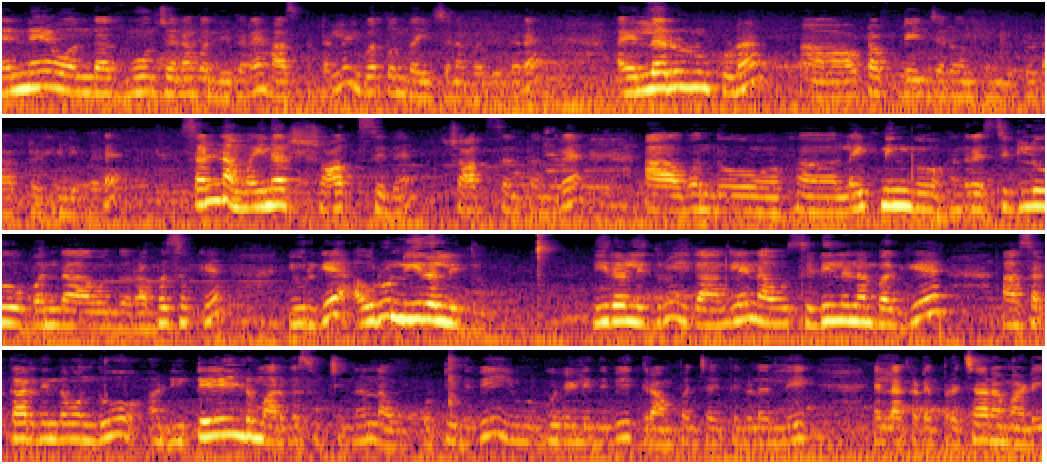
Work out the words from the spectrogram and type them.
ನಿನ್ನೆ ಒಂದು ಹದಿಮೂರು ಜನ ಬಂದಿದ್ದಾರೆ ಹಾಸ್ಪಿಟಲ್ ಇವತ್ತೊಂದು ಐದು ಜನ ಬಂದಿದ್ದಾರೆ. ಎಲ್ಲರೂ ಕೂಡ ಔಟ್ ಆಫ್ ಡೇಂಜರ್ ಅಂತ ಅಂದ್ಬಿಟ್ಟು ಡಾಕ್ಟರ್ ಹೇಳಿದ್ದಾರೆ. ಸಣ್ಣ ಮೈನರ್ ಶಾಕ್ಸ್ ಇದೆ. ಶಾಕ್ಸ್ ಅಂತಂದರೆ ಒಂದು ಲೈಟ್ನಿಂಗು ಅಂದರೆ ಸಿಡ್ಲು ಬಂದ ಒಂದು ರಭಸಕ್ಕೆ ಇವ್ರಿಗೆ ಅವರು ನೀರಲ್ಲಿದ್ದರು ನೀರಲ್ಲಿದ್ದರು ಈಗಾಗಲೇ ನಾವು ಸಿಡಿಲಿನ ಬಗ್ಗೆ ಸರ್ಕಾರದಿಂದ ಒಂದು ಡಿಟೇಲ್ಡ್ ಮಾರ್ಗಸೂಚಿನ ನಾವು ಕೊಟ್ಟಿದ್ದೀವಿ. ಇವ್ರಿಗೂ ಹೇಳಿದ್ದೀವಿ, ಗ್ರಾಮ ಪಂಚಾಯತಿಗಳಲ್ಲಿ ಎಲ್ಲ ಕಡೆ ಪ್ರಚಾರ ಮಾಡಿ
